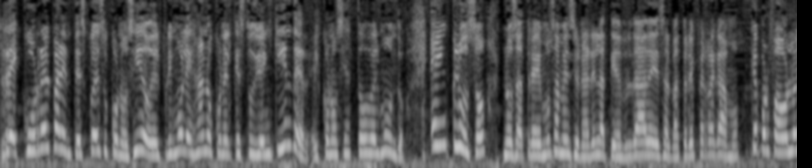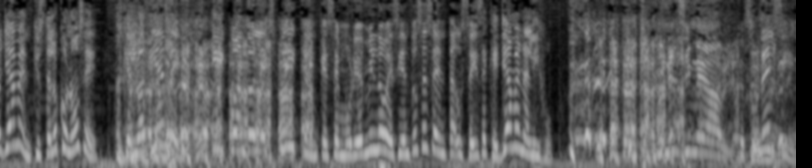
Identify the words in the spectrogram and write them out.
Recurre al parentesco de su conocido, del primo lejano con el que estudió en Kinder. Él conoce a todo el mundo. E incluso nos atrevemos a mencionar en la tienda de Salvatore Ferragamo que por favor lo llamen, que usted lo conoce, que lo atiende. Y cuando le explican que se murió en 1960, usted dice que llamen al hijo. Con él sí me hablo. Que con él sí.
